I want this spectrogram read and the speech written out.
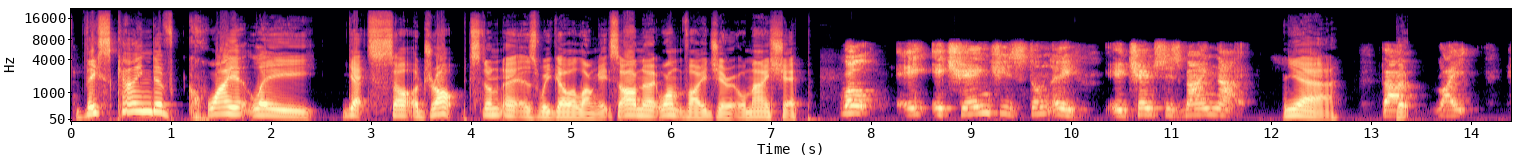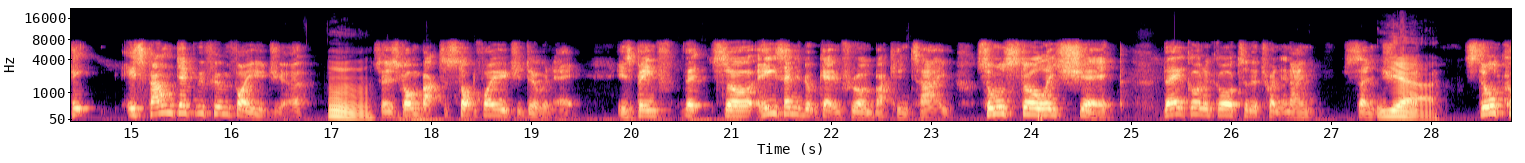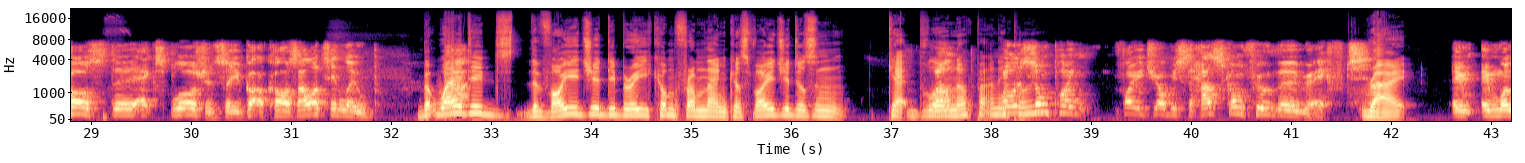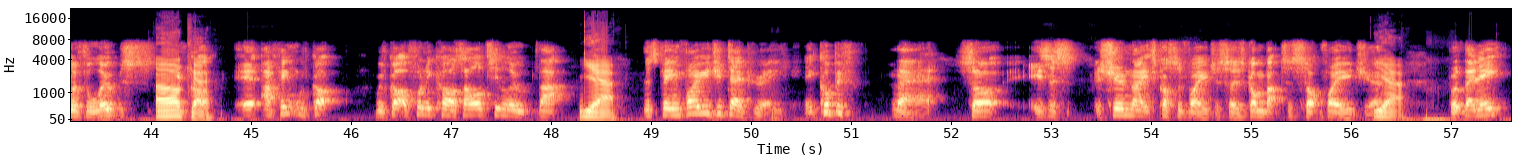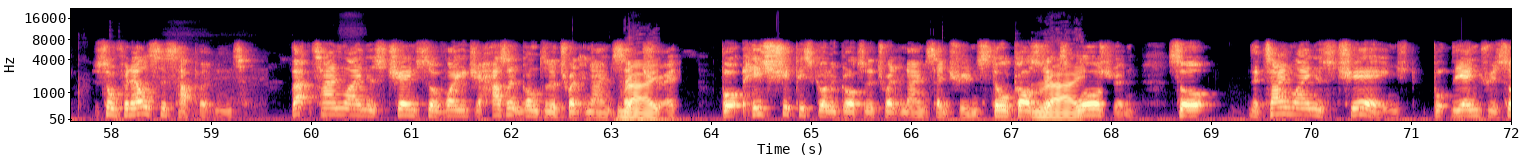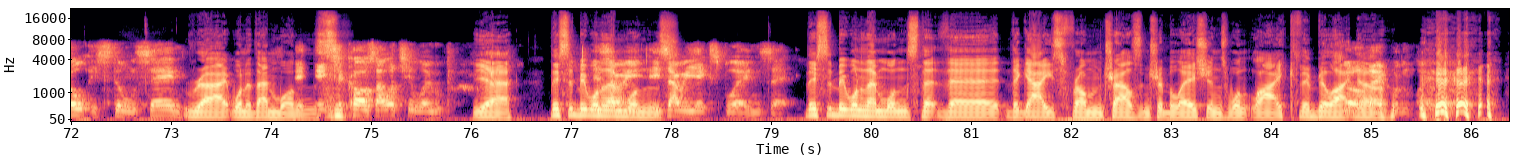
this kind of quietly gets sort of dropped, doesn't it, as we go along? It's oh no, it won't Voyager, it will my ship. well, he, he changes, doesn't he? He changed his mind that Yeah. that But- like he he's found debris from Voyager. Hmm. So he's gone back to stop Voyager doing it. He's been that so he's ended up getting thrown back in time. Someone stole his ship. They're going to go to the 29th century. Yeah. Still cause the explosion. So you've got a causality loop. But where That- did the Voyager debris come from then? Because Voyager doesn't get blown well, up at any well, point. at some point Voyager obviously has gone through the rift Right. in in one of the loops. Okay. Got- eh, I think we've got we've got a funny causality loop that Yeah. There's been Voyager debris. It could be f- there, so it's just assume that it's cost of Voyager, so it's gone back to stop Voyager. Yeah. But then he, something else has happened. That timeline has changed, so Voyager hasn't gone to the 29th century. Right. But his ship is going to go to the 29th century and still cause the Right. explosion. So the timeline has changed, but the end result is still the same. Right. One of them It, ones. it's a causality loop. yeah. This would be one of them how ones. He, is how he explains it. This would be one of them ones that the the guys from Trials and Tribulations won't like. They'd be like, No, no. they wouldn't like it.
